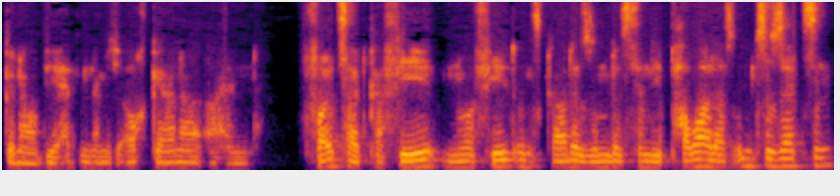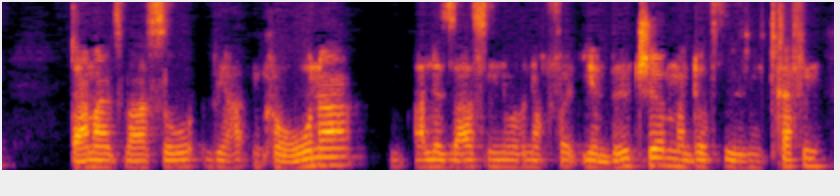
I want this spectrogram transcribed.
genau, wir hätten nämlich auch gerne ein Vollzeit-Café, nur fehlt uns gerade so ein bisschen die Power, das umzusetzen. Damals war es so, wir hatten Corona, alle saßen nur noch vor ihren Bildschirmen, man durfte sich nicht treffen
